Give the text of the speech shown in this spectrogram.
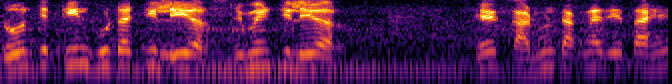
दोन ते तीन फुटाची लेयर सिमेंटची लेयर हे काढून टाकण्यात येत आहे.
